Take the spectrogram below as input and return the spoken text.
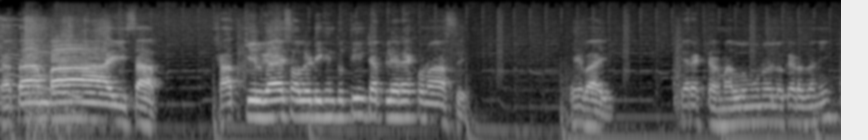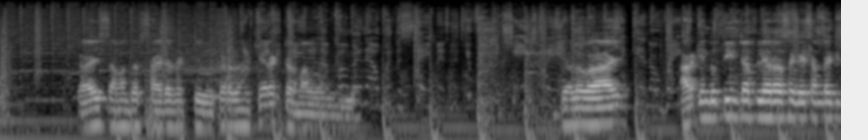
কাতাম ভাই সাপ সাত কিল গাইস অলরেডি কিন্তু তিনটা প্লেয়ার এখনও আছে। এ ভাই ক্যারেক্টার মারলো মনে হইল কেটা জানি। গাইস আমাদের সাইডে থাকতে হবে কেটা জানি ক্যারেক্টার মারলো হইল। চলো ভাই, আর কিন্তু তিনটা প্লেয়ার আছে গাইস আমরা কি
